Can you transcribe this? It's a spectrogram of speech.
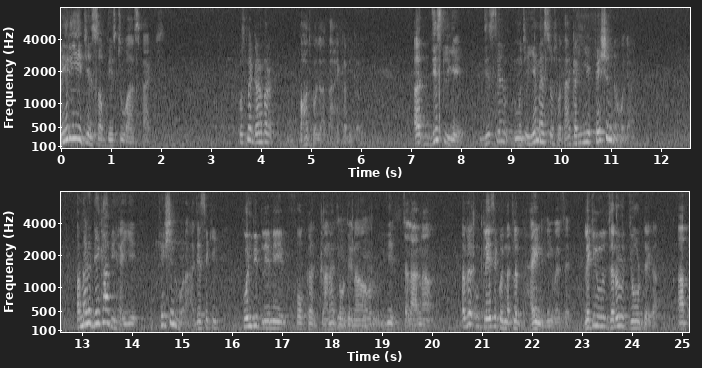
मेरी ages of this two aspects उसमें गड़बड़ बहुत हो जाता है कभी कभी जिसलिए जिससे मुझे ये महसूस होता है कहीं ये फ़ैशन न हो जाए। और मैंने देखा भी है ये फ़ैशन हो रहा है। जैसे कि कोई भी प्ले में फोक का गाना जोड़ देना और ये चलाना अब प्ले से कोई मतलब है ही नहीं वैसे। लेकिन वो ज़रूर जोड़ देगा। आप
